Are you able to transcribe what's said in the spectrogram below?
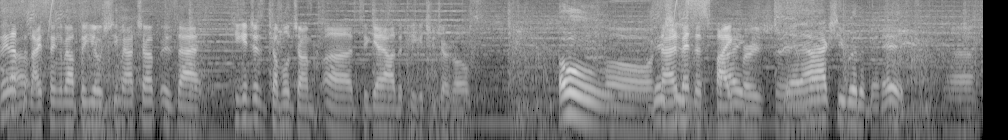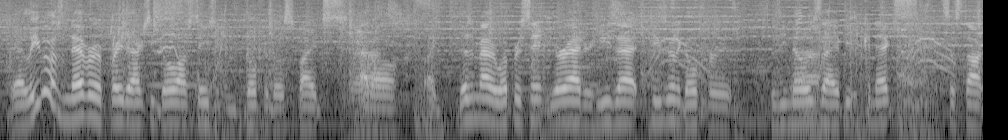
think that's the nice thing about the Yoshi matchup is that he can just double jump uh, to get out of the Pikachu juggles. Oh, Oh, that had been the spike version. Yeah, that actually would have been it. Yeah, Leepuff's never afraid to actually go off stage and go for those spikes at all. Like, doesn't matter what percent you're at or he's at, he's gonna go for it because he knows Yeah. that if he connects, it's a stock.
